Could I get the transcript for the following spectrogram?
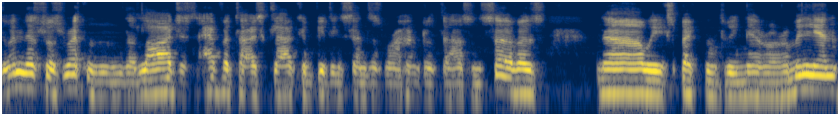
when this was written, the largest advertised cloud computing centers were 100,000 servers. Now we expect them to be nearer a million.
